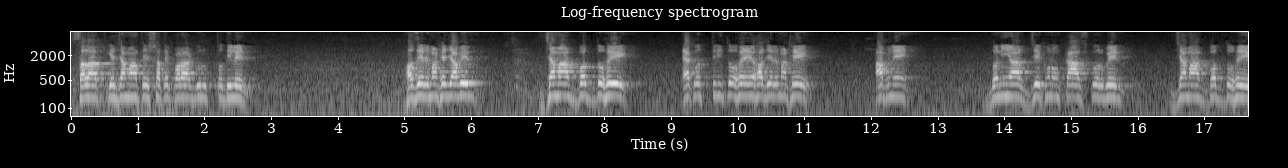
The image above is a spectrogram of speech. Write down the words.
সালাদকে জামাতের সাথে পড়ার গুরুত্ব দিলেন। হজের মাঠে যাবেন, জামাতবদ্ধ হয়ে, একত্রিত হয়ে হজের মাঠে আপনি দুনিয়ার যে কোনো কাজ করবেন, জামাতবদ্ধ হয়ে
